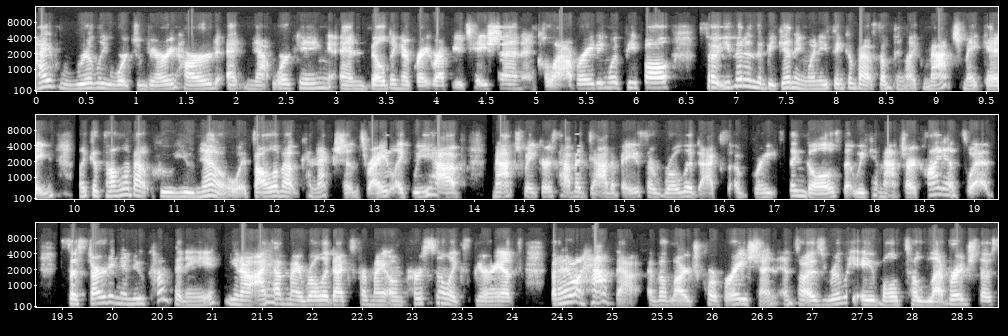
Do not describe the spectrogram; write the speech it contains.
I've really worked very hard at networking and building a great reputation and collaborating with people. So even in the beginning, when you think about something like matchmaking, like it's all about who you know, it's all about connections, right? Like we have matchmakers have a database, a Rolodex of great singles that we can match our clients with. So starting a new company, you know, I have my Rolodex from my own personal experience, but I don't have that of a large corporation. And and so I was really able to leverage those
